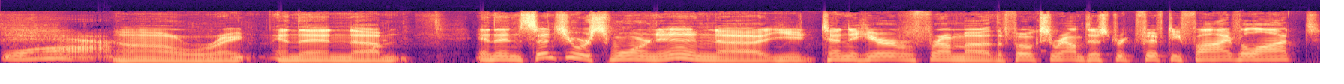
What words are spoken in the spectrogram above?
Yeah. All right. And then. Um, and then, since you were sworn in, uh, you tend to hear from uh, the folks around District 55 a lot.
